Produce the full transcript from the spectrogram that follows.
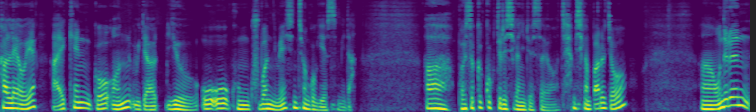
칼레오의 I Can Go On Without You 5509번님의 신청곡이었습니다. 아, 벌써 끝곡 들을 시간이 됐어요. 참 시간 빠르죠? 어, 오늘은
